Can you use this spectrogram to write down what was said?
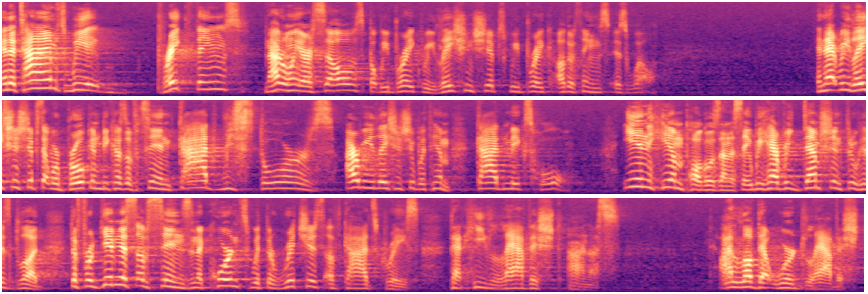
And at times, we break things, not only ourselves, but we break relationships, we break other things as well. And that relationships that were broken because of sin, God restores our relationship with Him. God makes whole. In Him, Paul goes on to say, we have redemption through His blood, the forgiveness of sins in accordance with the riches of God's grace that He lavished on us. I love that word lavished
